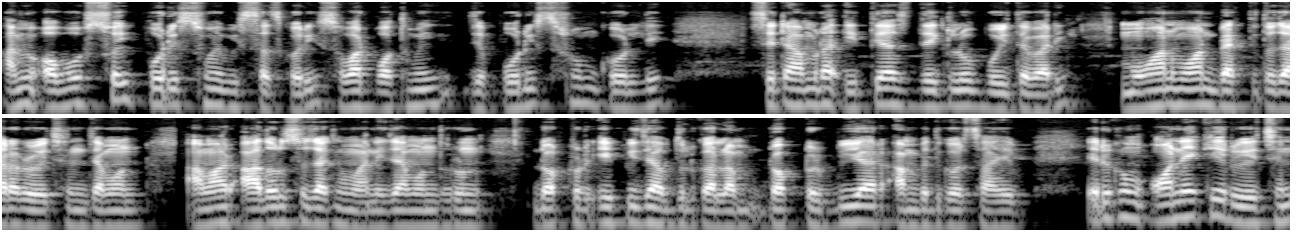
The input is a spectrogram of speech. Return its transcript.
আমি অবশ্যই পরিশ্রমে বিশ্বাস করি। সবার প্রথমেই যে পরিশ্রম করলে সেটা আমরা ইতিহাস দেখলেও বুঝতে পারি। মহান মহান ব্যক্তিত্ব যারা রয়েছেন, যেমন আমার আদর্শ যাকে মানি, যেমন ধরুন doctor APJ Abdul Kalam, doctor B R Ambedkar Saheb, এরকম অনেকেই রয়েছেন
